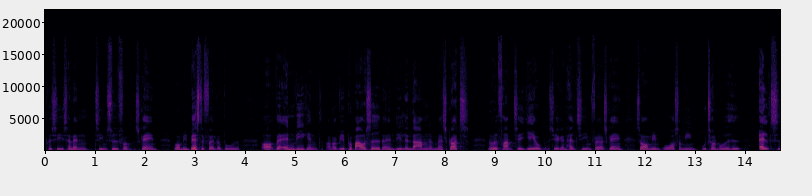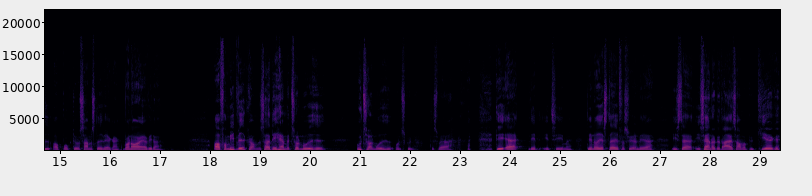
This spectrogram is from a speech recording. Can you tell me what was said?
præcis halvanden time syd for Skagen, hvor mine bedsteforældre boede. Og hver anden weekend, og når vi er på bagsædet af en lille larmende maskot, nåede frem til Jeop, cirka en halv time før Skagen, så var min bror som min utålmodighed altid opbrugt. Det var samme sted hver gang. Hvornår er vi der? Og for mit vedkommende, så er det her med tålmodighed, utålmodighed, undskyld, desværre, det er lidt et tema. Det er noget, jeg stadig forsøger at lære, især, især når det drejer sig om at bygge kirke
